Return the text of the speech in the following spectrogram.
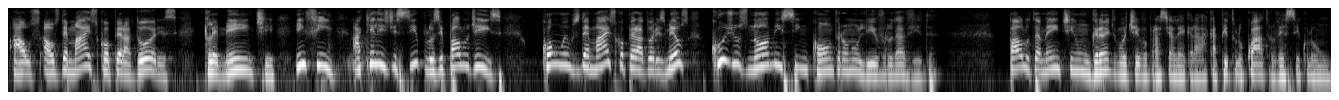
aos, aos demais cooperadores, Clemente, enfim, aqueles discípulos, e Paulo diz: com os demais cooperadores meus, cujos nomes se encontram no livro da vida. Paulo também tinha um grande motivo para se alegrar. Capítulo 4, versículo 1.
